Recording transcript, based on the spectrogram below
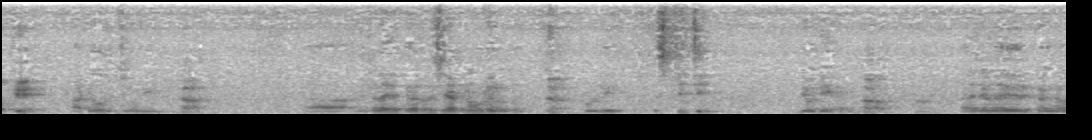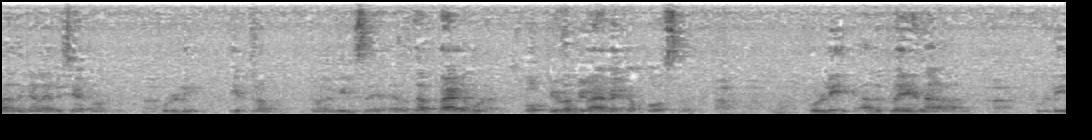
ഓക്കെ. അടൂർ ജോയി അതിനിടെ വേറൊരു ചേട്ടനും കൂടെ ഉണ്ട്. പുള്ളി സ്റ്റിച്ചിങ് ജോലിയാണ്. അതിനിടെ ഒരു പെങ്ങൾ അതിനിടെ ഒരു ചേട്ടനുണ്ട്. പുള്ളി ഈ drum drum means rhythm pad കൂടെ. Rhythm pad. കമ്പോസ് പുള്ളി അത് പ്ലേ ചെയ്യുന്ന ആളാണ്. പുള്ളി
